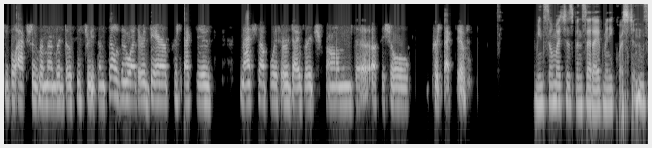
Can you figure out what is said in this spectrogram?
people actually remembered those histories themselves and whether their perspectives matched up with or diverged from the official perspective. I mean, so much has been said. I have many questions.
